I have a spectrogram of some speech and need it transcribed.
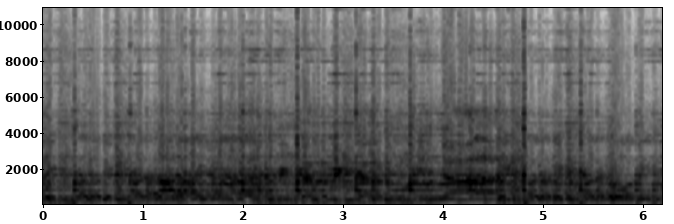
വിട്ടല വിട്ടല നാരായണ. വിട്ടല വിട്ടല ഗോവിന്ദ. വിട്ടല വിട്ടല ഗോവിന്ദ.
